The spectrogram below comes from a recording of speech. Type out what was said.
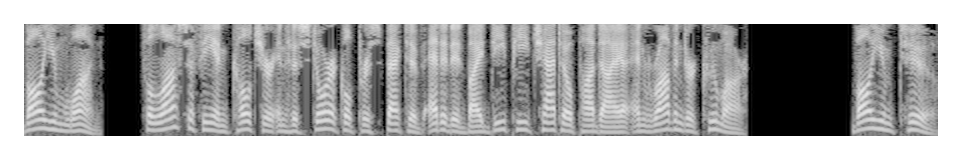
Volume 1. Philosophy and Culture in Historical Perspective edited by D. P. Chattopadhyaya and Ravinder Kumar Volume 2.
